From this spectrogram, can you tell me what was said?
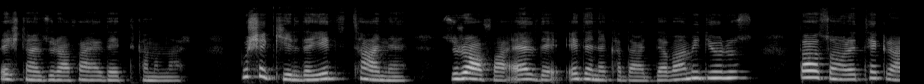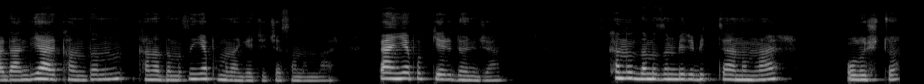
5 tane zürafa elde ettik hanımlar. Bu şekilde 7 tane zürafa elde edene kadar devam ediyoruz. Daha sonra tekrardan diğer kanadım, kanadımızın yapımına geçeceğiz hanımlar. Ben yapıp geri döneceğim. Kanadımızın biri bitti hanımlar. Oluştu.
